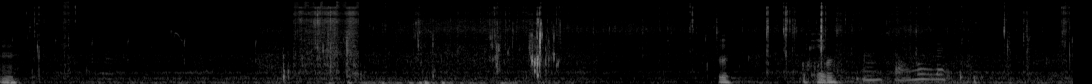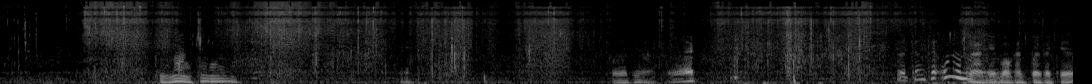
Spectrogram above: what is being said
อืมอืมโอเค อืมสองมือเลย ถึงนั่งเครื่องนั่งเปิดพี่น้องเปิดเปิดทั้งเครื่องอุ้ยนั่นน่าน่ะให้บอกกันเปิดก็เจอ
